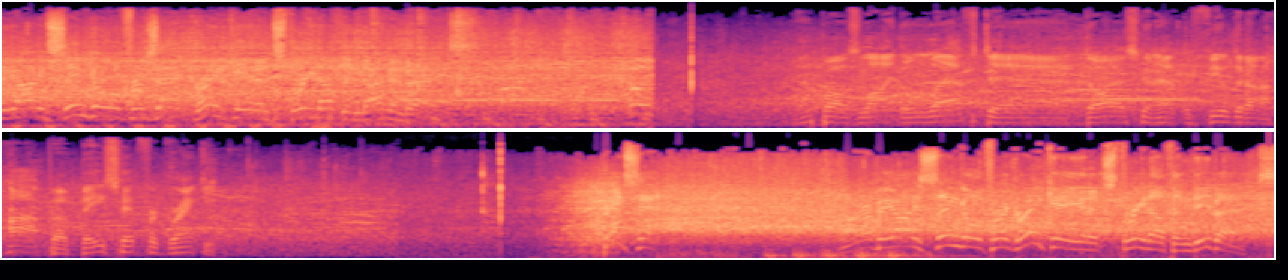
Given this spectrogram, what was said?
RBI single for Zack Greinke, and it's 3 0 Diamondbacks. Ball's lined to left, and Dahl's going to have to field it on a hop. A base hit for Greinke. Base hit. RBI single for Greinke, and it's 3 0 D-backs.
